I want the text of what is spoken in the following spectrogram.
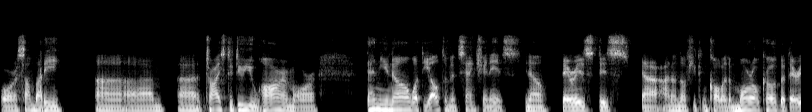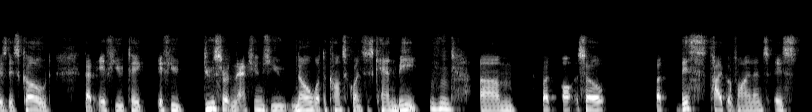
or somebody um, uh, tries to do you harm, or then you know what the ultimate sanction is. You know, there is this uh, I don't know if you can call it a moral code, but there is this code that if you take, if you do certain actions, you know what the consequences can be. Mm-hmm. Um, but uh, so, but this type of violence is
